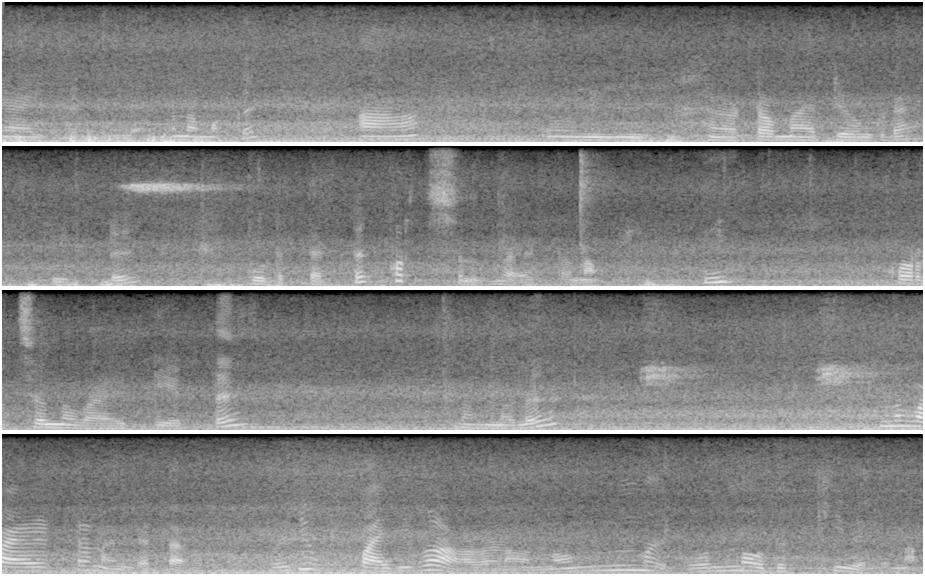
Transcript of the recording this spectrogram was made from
ഞാൻ ഇട്ടിട്ടില്ല. അപ്പം നമുക്ക് ആ ടൊമാറ്റോയും കൂടെ ഇട്ട് കൊടുത്തിട്ട് കുറച്ചൊന്ന് വഴറ്റണം. കുറച്ചൊന്ന് വഴറ്റിയിട്ട് നമ്മൾ ഒന്ന് വഴറ്റണം കേട്ടോ. ഒരു പരിവാവണം. ഒന്ന് ഒന്ന് ഒതുക്കി വരണം.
